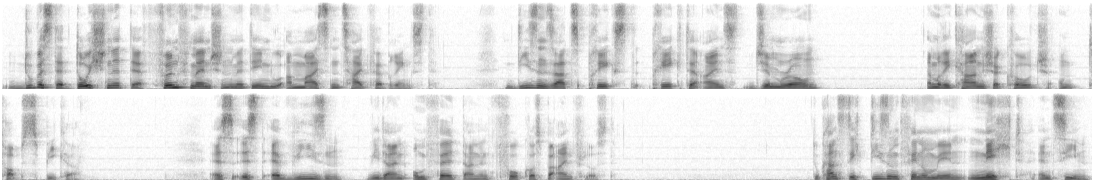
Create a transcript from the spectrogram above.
Du bist der Durchschnitt der fünf Menschen, mit denen du am meisten Zeit verbringst. Diesen Satz prägst, prägte einst Jim Rohn, amerikanischer Coach und Top-Speaker. Es ist erwiesen, wie dein Umfeld deinen Fokus beeinflusst. Du kannst dich diesem Phänomen nicht entziehen,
